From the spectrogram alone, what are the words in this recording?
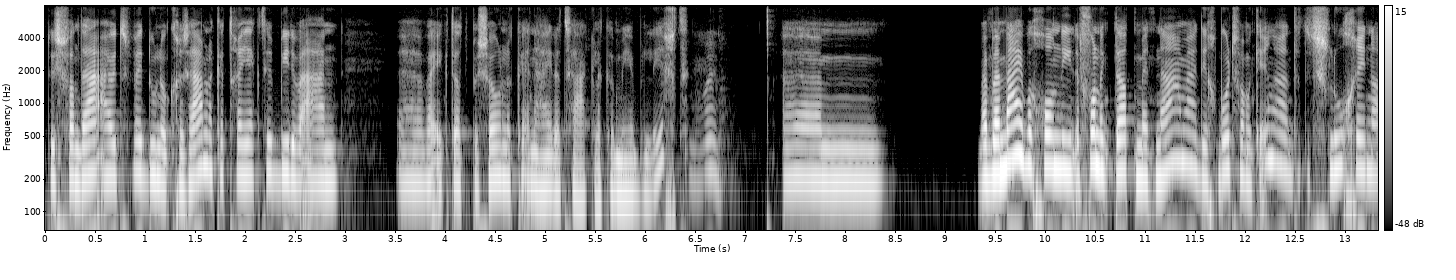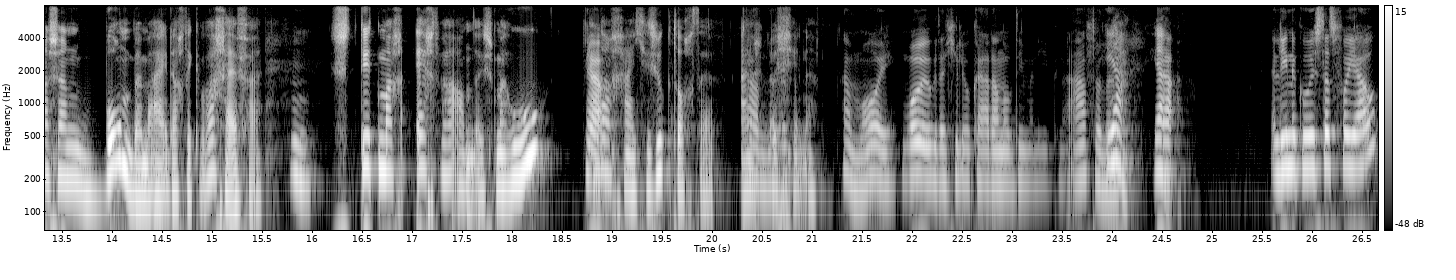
Dus van daaruit, wij doen ook gezamenlijke trajecten, bieden we aan, eh, waar ik dat persoonlijke en hij dat zakelijke meer belicht. Mooi. Ehm, maar bij mij begon die, vond ik dat met name, de geboorte van mijn kinderen, dat het sloeg in als een bom bij mij. Dacht ik, wacht even, Hm. s- dit mag echt wel anders. Maar hoe? En dan gaat je zoektochten eigenlijk leuk. beginnen. ja mooi. Mooi ook dat jullie elkaar dan op die manier kunnen aanvullen. Ja, ja. Ja. En Lineke, hoe is dat voor jou?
